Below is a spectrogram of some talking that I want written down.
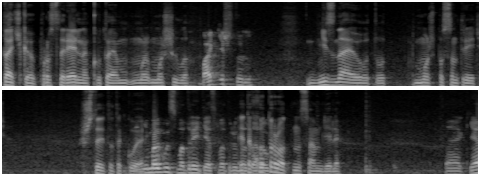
тачка просто реально крутая машина. Баги, что ли? Не знаю, вот, вот можешь посмотреть, что это такое. Не могу смотреть, я смотрю на Это хот-род на самом деле. Так, я,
